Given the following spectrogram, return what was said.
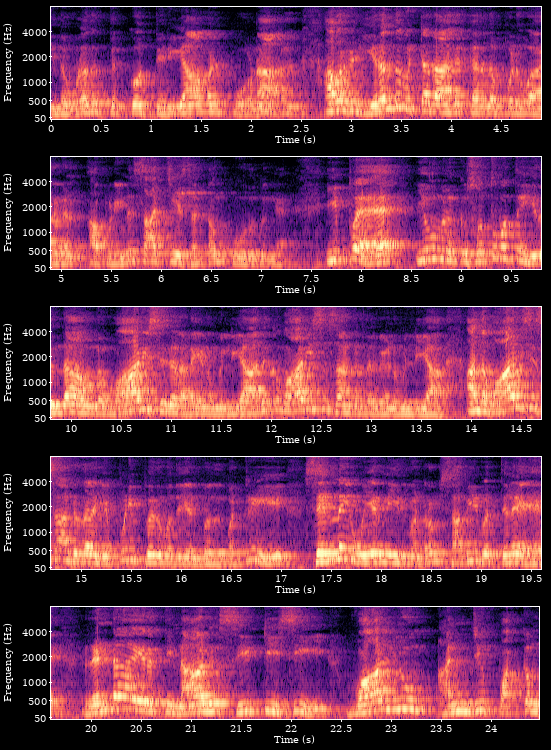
இந்த உலகத்திற்கோ தெரியாமல் போனால் அவர்கள் இறந்து விட்டதாக கருதப்படுவார்கள் அப்படின்னு சாட்சிய சட்டம் கூறுதுங்க. இப்போ இவங்களுக்கு சொத்து பத்து இருந்தால் அவங்க வாரிசுகள் அடையணும் இல்லையா? அதுக்கு வாரிசு சான்றிதழ் வேணும் இல்லையா? அந்த வாரிசு சான்றிதழ் எப்படி பெறுவது என்பது பற்றி சென்னை உயர்நீதிமன்றம் சமீபத்திலே ரெண்டாயிரத்தி நாலு சிடிசி வால்யூம் அஞ்சு பக்கம்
